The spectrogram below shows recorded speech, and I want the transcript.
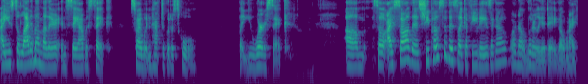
I used to lie to my mother and say I was sick so I wouldn't have to go to school. But you were sick. Um, so I saw this. She posted this like a few days ago, or no, literally a day ago when I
